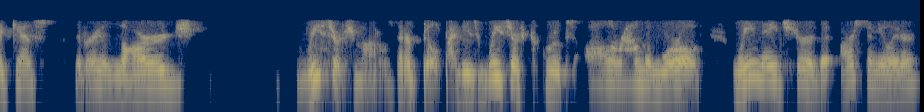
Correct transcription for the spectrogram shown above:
against the very large research models that are built by these research groups all around the world. We made sure that our simulator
